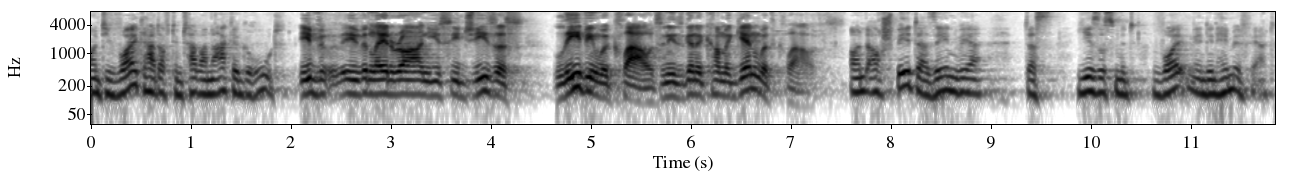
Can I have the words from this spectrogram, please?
Und die Wolke hat auf dem Tabernakel geruht. Even, even later on, you see Jesus leaving with clouds, and he's going to come again with clouds. Und auch später sehen wir, dass Jesus mit Wolken in den Himmel fährt.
